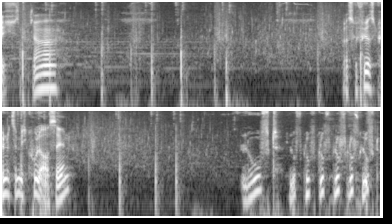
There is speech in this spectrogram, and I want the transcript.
Sprich, da. Das Gefühl, das könnte ziemlich cool aussehen. Luft, Luft, Luft, Luft, Luft, Luft, Luft.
